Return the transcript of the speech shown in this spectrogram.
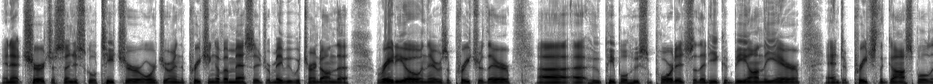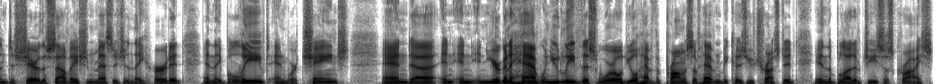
and at church a sunday school teacher or during the preaching of a message or maybe we turned on the radio and there was a preacher there uh, uh, who people who supported so that he could be on the air and to preach the gospel and to share the salvation message and they heard it and they believed and were changed and uh, and and and you're going to have when you leave this world, you'll have the promise of heaven because you trusted in the blood of Jesus Christ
